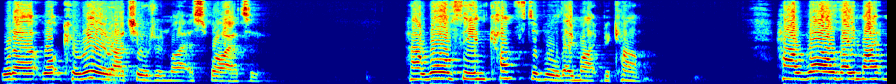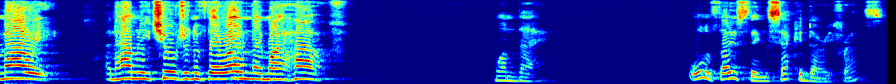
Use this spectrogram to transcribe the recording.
What, our, what career our children might aspire to, how wealthy and comfortable they might become, how well they might marry, and how many children of their own they might have one day. All of those things secondary, friends.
